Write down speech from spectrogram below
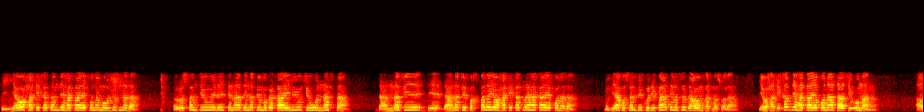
چې یو حقیقت هم د حقایقونه موجود نه ده رستم چې ویلې چې نه د نفي موږ قائل یو چې و نستا دا نفي دا نفي په خپل یو حقیقت له حقایقونه ده نو بیا خو سلب کلی پات نو څه داوم ختم شولا یو حقیقت د حقایقونه تاسو ومانه او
